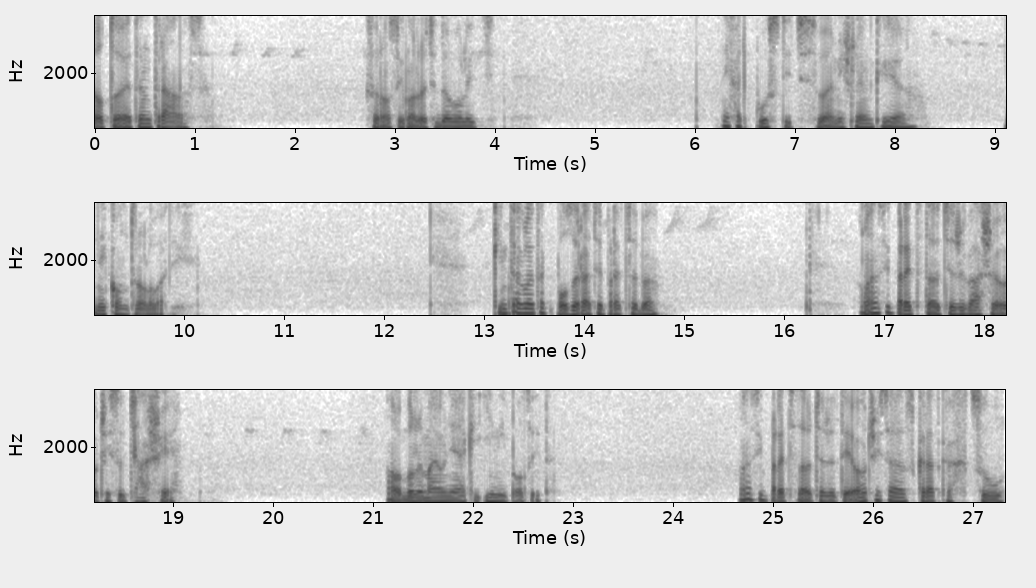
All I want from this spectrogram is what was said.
toto je ten trans, v ktorom si môžete dovoliť nechať pustiť svoje myšlienky a nekontrolovať ich. Kým takhle tak pozeráte pred seba, len si predstavte, že vaše oči sú ťažšie. Alebo že majú nejaký iný pocit. Len si predstavte, že tie oči sa skrátka chcú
